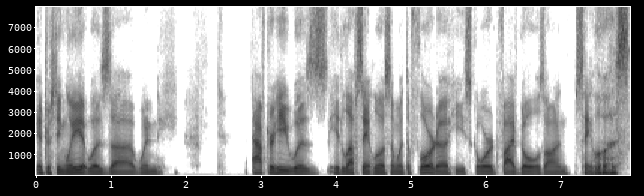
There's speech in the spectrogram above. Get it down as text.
interestingly, it was uh, when he, after he was he'd left St. Louis and went to Florida, he scored five goals on St. Louis.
